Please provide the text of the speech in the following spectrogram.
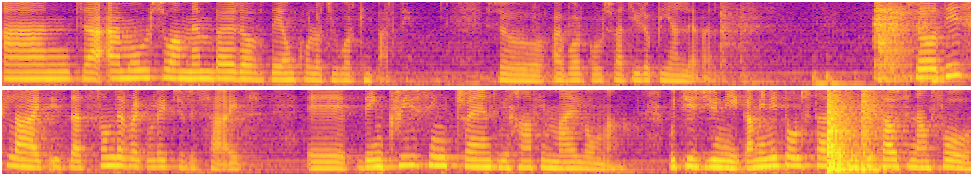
And uh, I'm also a member of the Oncology Working Party. So I work also at European level. So this slide is that from the regulatory side, uh, the increasing trend we have in myeloma, which is unique. I mean, it all started in 2004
